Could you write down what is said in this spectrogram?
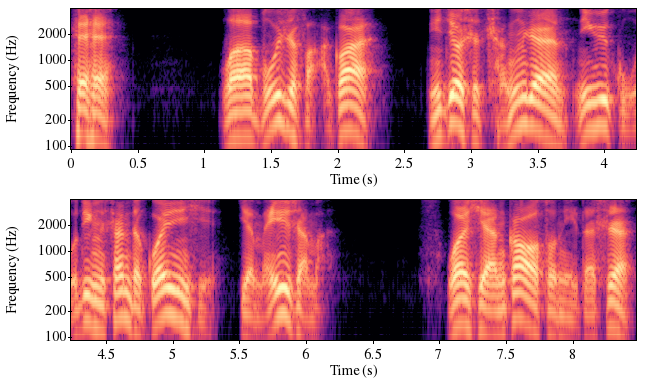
嘿嘿，我不是法官，你就是承认你与古定山的关系也没什么。我想告诉你的是，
